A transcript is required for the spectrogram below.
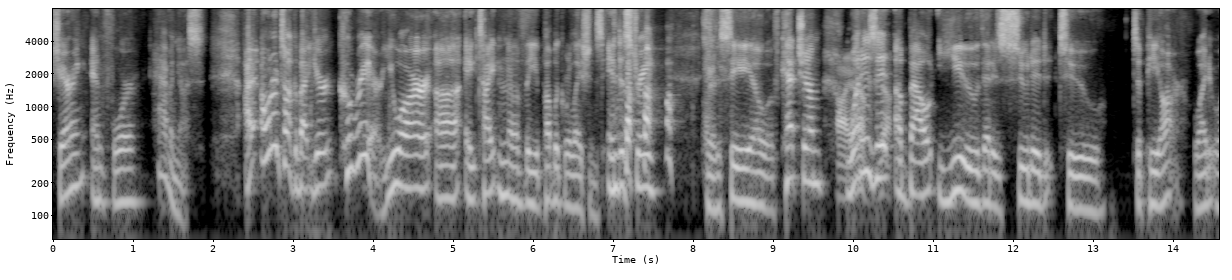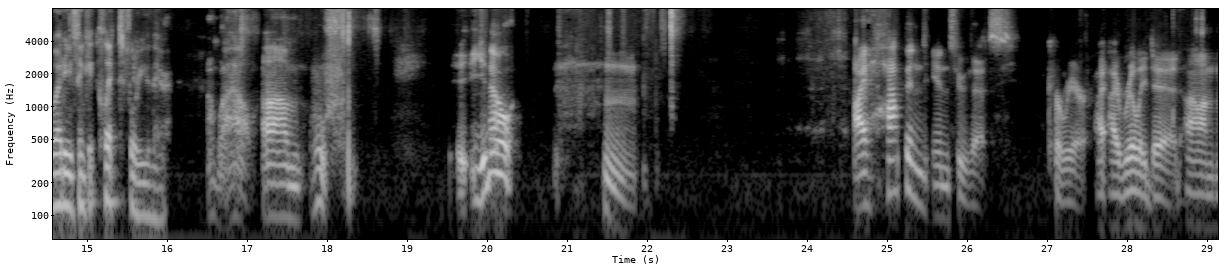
sharing and for having us. I, I want to talk about your career. You are uh, a titan of the public relations industry. You're the CEO of Ketchum. I what am, is it yeah. about you that is suited to to PR? Why do, why do you think it clicked for you there? Oh, wow. Um, oof. You know, hmm. I happened into this career. I, I really did. Um,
